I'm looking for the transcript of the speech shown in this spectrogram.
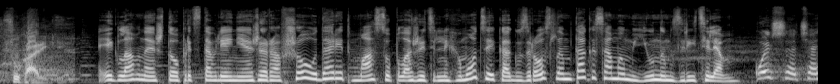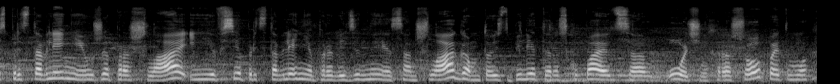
сухарики. И главное, что представление «Жираф-шоу» дарит массу положительных эмоций как взрослым, так и самым юным зрителям. Большая часть представлений уже прошла, и все представления проведены с аншлагом, то есть билеты раскупаются очень хорошо, поэтому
